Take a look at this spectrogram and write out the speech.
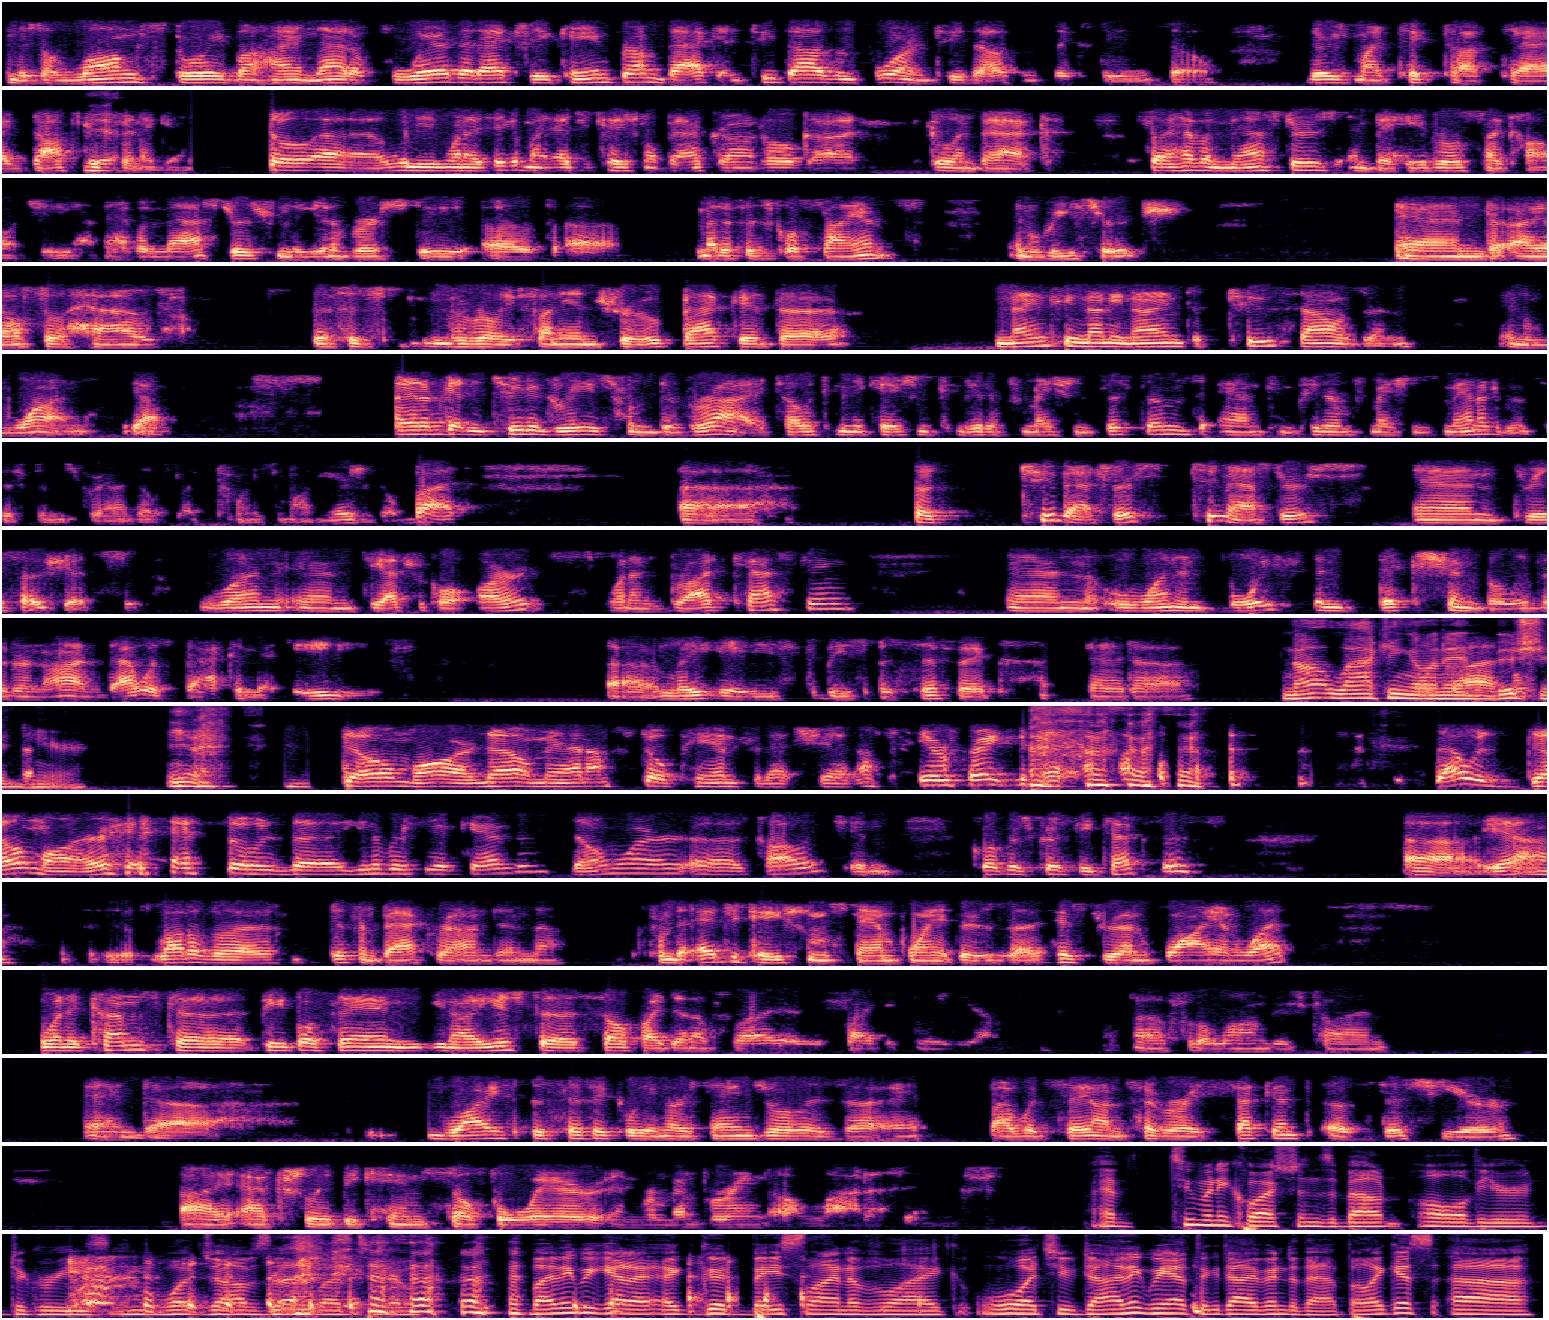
And there's a long story behind that of where that actually came from back in 2004 and 2016. So there's my TikTok tag, Dr. Yeah. Finigan. So uh, when you when I think of my educational background, oh God, going back. So I have a master's in behavioral psychology. I have a master's from the University of uh, Metaphysical Science and Research, and I also have. This is really funny and true. Back in the 1999 to 2001, yeah. I ended up getting two degrees from DeVry, Telecommunications, Computer Information Systems, and Computer Information Management Systems. Granted, that was like 20 some odd years ago. But uh, so two bachelors, two masters, and three associates. One in theatrical arts, one in broadcasting, and one in voice and diction, believe it or not. That was back in the 80s, uh, late 80s to be specific, at uh, Not lacking on God. ambition here. Yeah. Del Mar. No, man, I'm still paying for that shit. I'll tell you right now. that was Del Mar. so it was the University of Kansas, Del Mar uh, College in Corpus Christi, Texas. Uh, yeah, a lot of uh, different background. And uh, from the educational standpoint, there's a history on why and what. When it comes to people saying, you know, I used to self identify as a psychic medium uh, for the longest time and uh, why specifically an Earth Angel is, uh, I would say, on February 2nd of this year, I actually became self aware and remembering a lot of things. I have too many questions about all of your degrees and what jobs that led to. But I think we got a, a good baseline of like what you've done. I think we have to dive into that. But I guess uh,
